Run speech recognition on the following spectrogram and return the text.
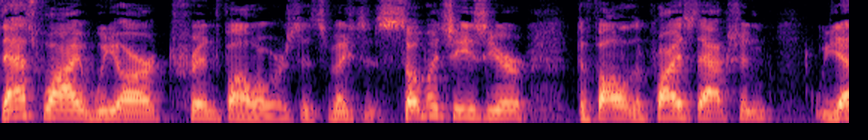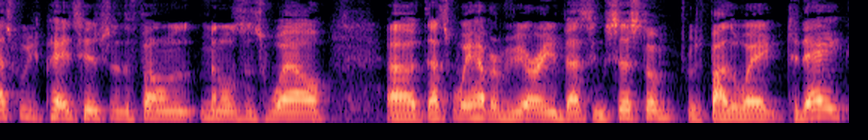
That's why we are trend followers. It makes it so much easier to follow the price action. Yes, we pay attention to the fundamentals as well. Uh, that's why we have our VRA investing system, which, by the way, today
